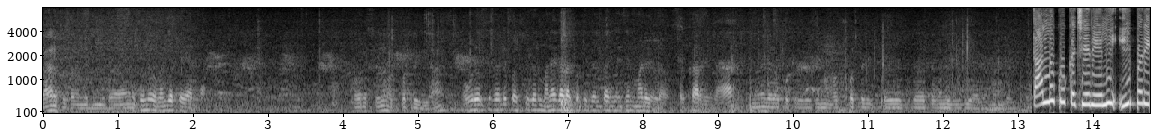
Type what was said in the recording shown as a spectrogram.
ಯಾರ ಹತ್ರ ತಗೊಂಡಿದ್ದು ನೀವು? ಕುಂದೂರು ಮಂಜಪ್ಪಯ್ಯ ಅಂತ. ಅವ್ರ ಹೆಸರು ಹಕ್ಕುಪತ್ರ ಇದೆಯಾ ಅವ್ರ ಹೆಸರಲ್ಲಿ ಫಸ್ಟ್ ಇದನ್ನು ಮನೆಗಾಲ ಕೊಟ್ಟಿದ್ದಂತ ಮೆನ್ಷನ್ ಮಾಡಿರಲ್ಲ ಸರ್ಕಾರದಿಂದ. ಮನೆಗಳ ಕೊಟ್ಟಿರೋದು ನಿಮ್ಮ ಹಕ್ಕುಪತ್ರ ತಗೊಂಡಿದ್ದೀವಿ ಅದು ತಾಲೂಕು ಕಚೇರಿಯಲ್ಲಿ ಈ ಪರಿ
